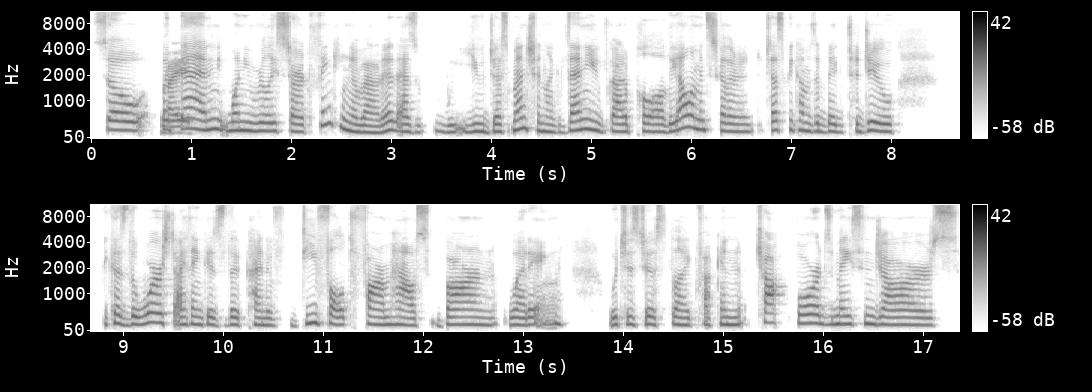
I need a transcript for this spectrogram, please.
so but right. then when you really start thinking about it as you just mentioned like then you've got to pull all the elements together and it just becomes a big to do because the worst i think is the kind of default farmhouse barn wedding which is just like fucking chalkboards mason jars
